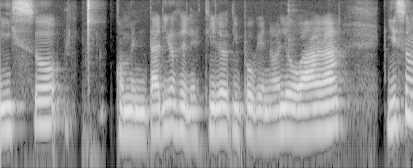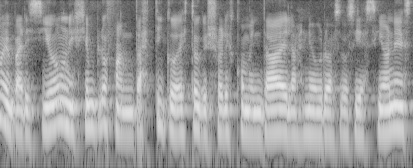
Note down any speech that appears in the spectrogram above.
hizo comentarios del estilo tipo que no lo haga. Y eso me pareció un ejemplo fantástico de esto que yo les comentaba de las neuroasociaciones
